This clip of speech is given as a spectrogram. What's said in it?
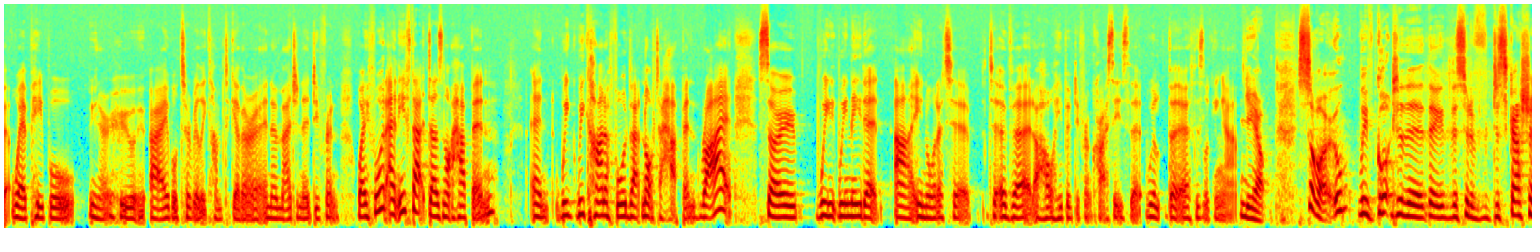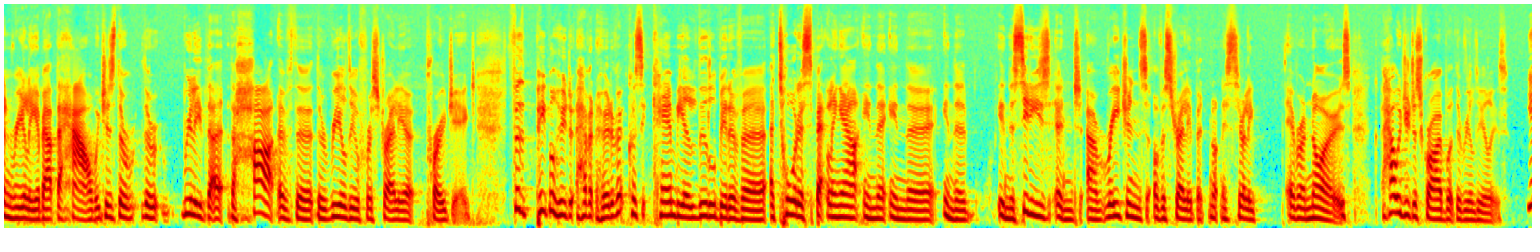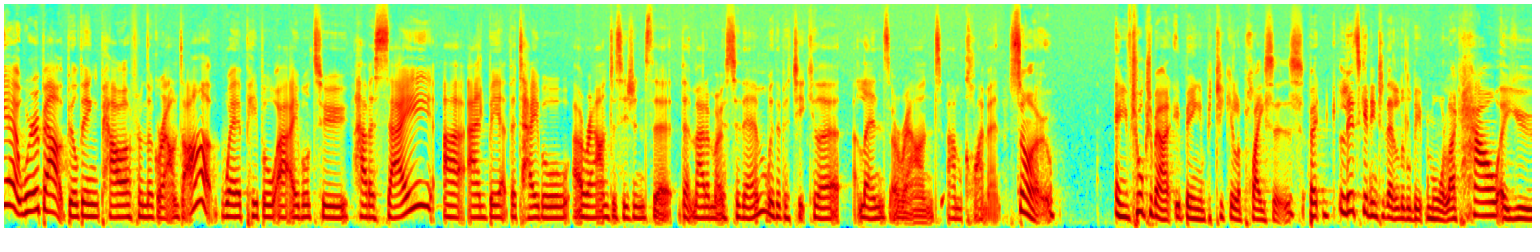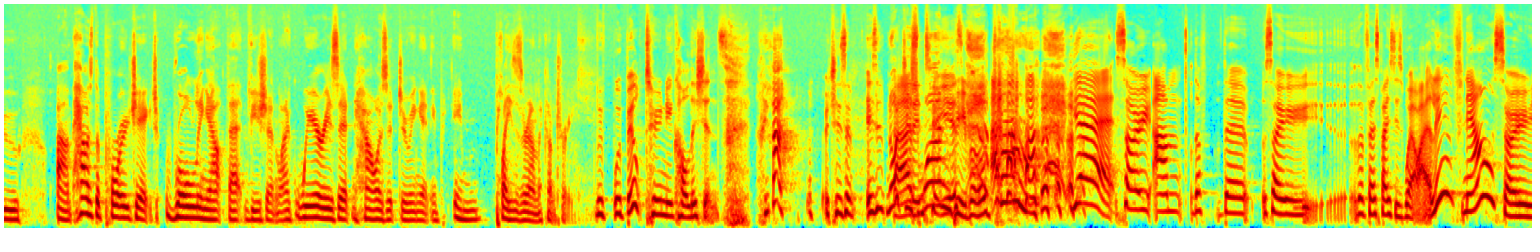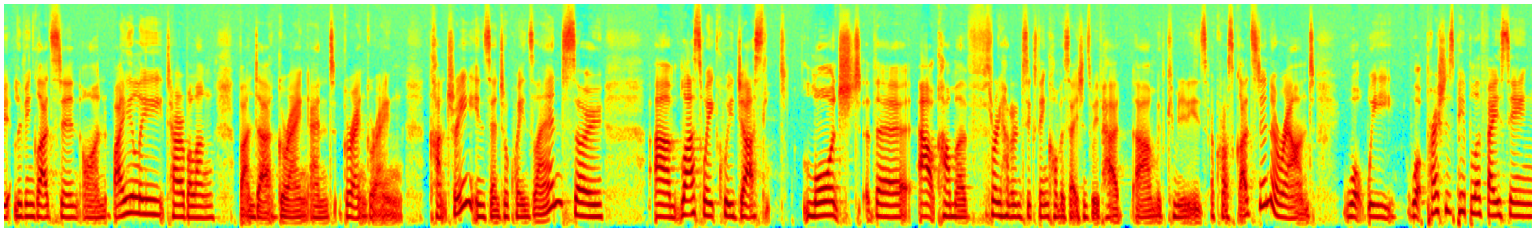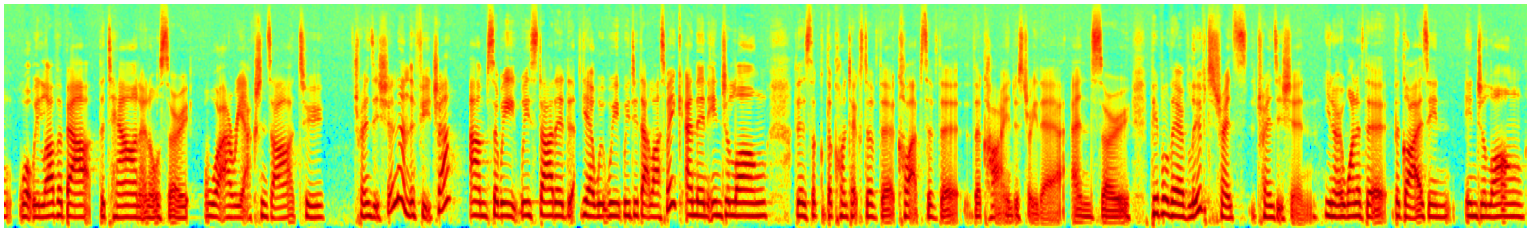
where people, you know, who are able to really come together and imagine a different way forward. And if that does not happen, and we, we can't afford that not to happen, right? So we, we need it uh, in order to, to avert a whole heap of different crises that the Earth is looking at. Yeah. So we've got to the, the, the, sort of discussion really about the how, which is the, the really the, the heart of the, the Real Deal for Australia project. For people who haven't heard of it, because it can be a little bit of a, a tortoise battling out in the in the in the in the cities and uh, regions of Australia, but not necessarily everyone knows how would you describe what the real deal is? Yeah, we're about building power from the ground up where people are able to have a say uh, and be at the table around decisions that, that matter most to them with a particular lens around um, climate. So, and you've talked about it being in particular places, but let's get into that a little bit more. Like, how are you? Um, how is the project rolling out that vision? Like, where is it and how is it doing it in, in places around the country? We've, we've built two new coalitions. which isn't isn't not just one. people. Two yeah. So um the the so the first place is where I live now. So live in Gladstone on Bailai Taribelang Bunda Gurang and Gurang Gurang country in central Queensland. So um, last week we just launched the outcome of 316 conversations we've had um, with communities across Gladstone around what we what pressures people are facing, what we love about the town, and also what our reactions are to transition and the future. Um, so we we started, yeah, we, we, we, did that last week, and then in Geelong, there's the, the, context of the collapse of the the car industry there, and so people there have lived trans, transition. You know, one of the the guys in in Geelong,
